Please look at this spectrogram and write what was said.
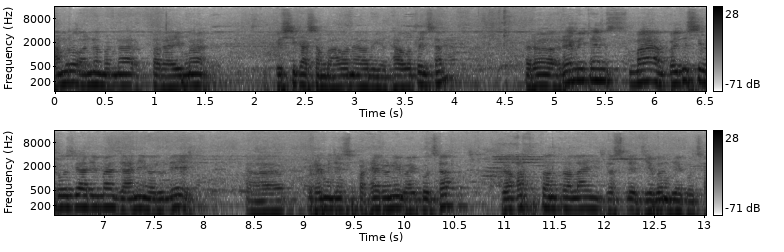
हाम्रो अन्न भण्डार तराईमा कृषिका सम्भावनाहरू यथावतै छन्। र रेमिटेन्समा वैदेशिक रोजगारीमा जानेहरूले रेमिटेन्स पठाइरहने भएको छ र अर्थतन्त्रलाई जसले जीवन दिएको छ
